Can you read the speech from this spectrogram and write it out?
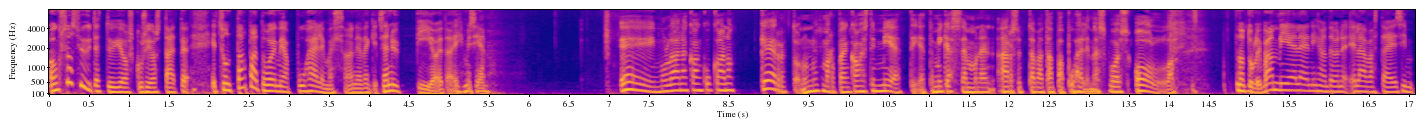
Onko se syytetty joskus jostain, että, että sun tapa toimia puhelimessa on jotenkin, se nyppii joita ihmisiä? Ei, mulle ainakaan kukaan on kertonut. Nyt mä rupean kauheasti miettimään, että mikä semmoinen ärsyttävä tapa puhelimessa voisi olla. No tuli vaan mieleen ihan tämmöinen elävästä, esi-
